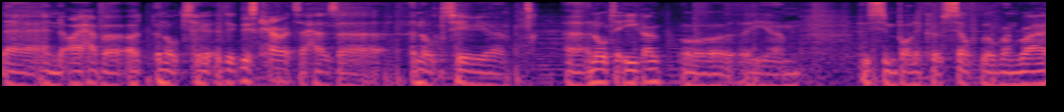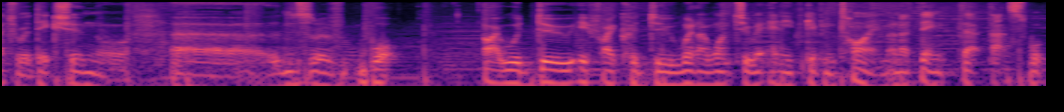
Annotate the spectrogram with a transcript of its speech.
uh, and I have a, a, an alter, this character has a, an ulterior, uh, an alter ego or a, um, who's symbolic of self-will run riot or addiction or uh, sort of what I would do if I could do when I want to at any given time. And I think that that's what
